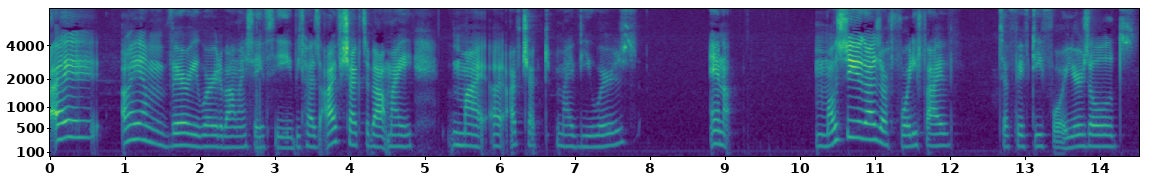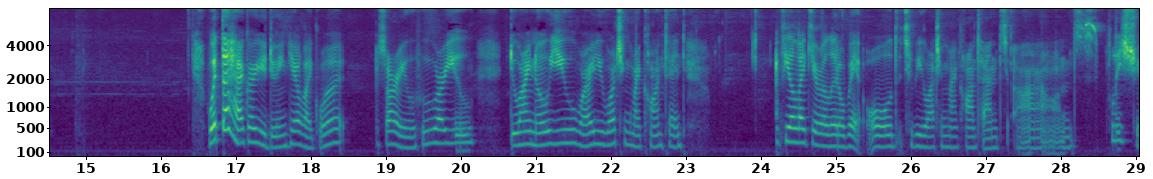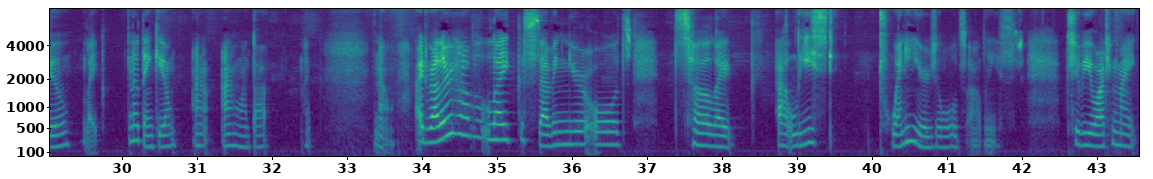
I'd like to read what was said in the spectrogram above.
I I am very worried about my safety because I've checked about my my uh, I've checked my viewers and most of you guys are 45 to 54 years old. What the heck are you doing here? Like, what? Sorry, who are you? Do I know you? Why are you watching my content? I feel like you're a little bit old to be watching my content. And please shoo. Like, no, thank you. I don't. I don't want that. Like, no. I'd rather have like seven year olds to like at least twenty years olds at least to be watching my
